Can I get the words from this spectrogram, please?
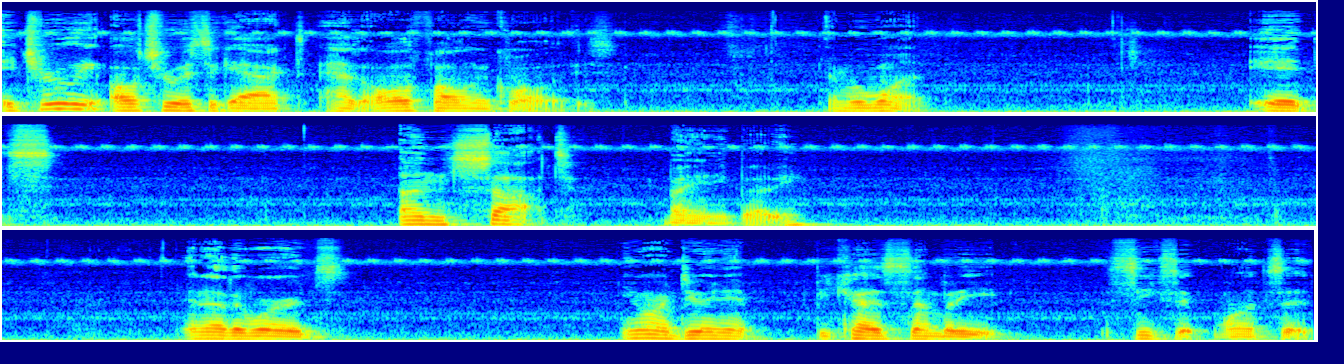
a truly altruistic act has all the following qualities. Number one, it's unsought by anybody. In other words, you aren't doing it because somebody seeks it, wants it,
